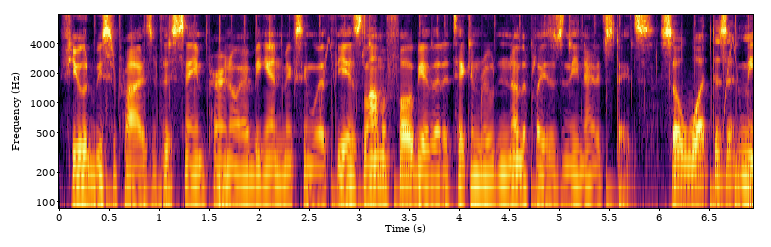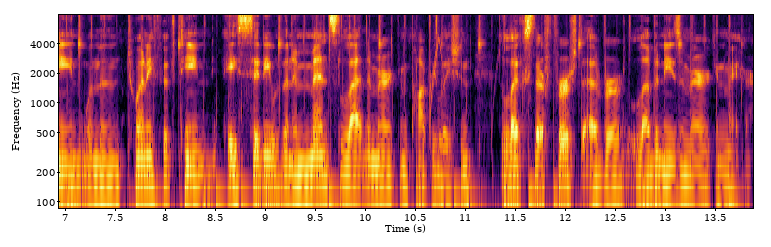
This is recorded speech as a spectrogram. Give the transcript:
Few would be surprised if this same paranoia began mixing with the Islamophobia that had taken root in other places in the United States. So, what does it mean when in 2015, a city with an immense Latin American population elects their first ever Lebanese American mayor?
